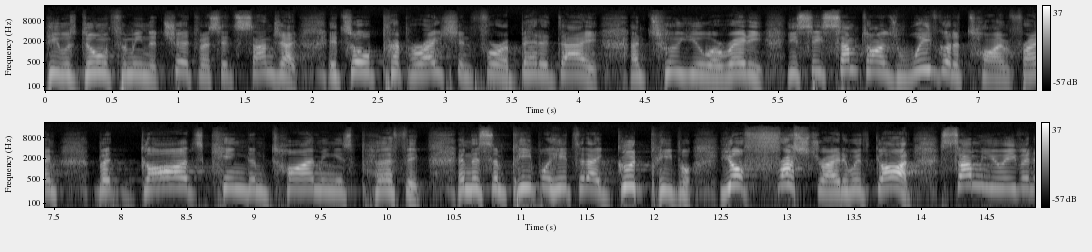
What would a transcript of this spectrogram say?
he was doing for me in the church. But I said, Sanjay, it's all preparation for a better day until you are ready. You see, sometimes we've got a time frame, but God's kingdom timing is perfect. And there's some people here today, good people. You're frustrated with God. Some of you even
